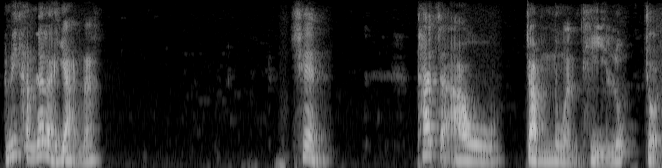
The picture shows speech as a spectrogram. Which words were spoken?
อันนี้ทำได้หลายอย่างนะ เช่น ถ้าจะเอาจำนวนทีลุกจน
